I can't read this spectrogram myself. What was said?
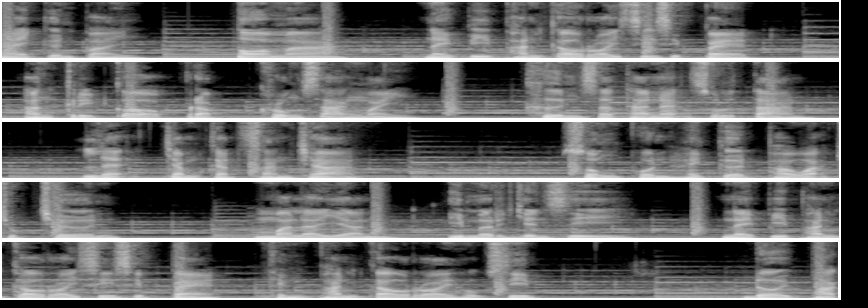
ง่ายเกินไป ต่อมาในปี 1948 อังกฤษก็ปรับโครงสร้างใหม่ คืนสถานะสุลต่าน และจำกัดสัญชาติ ส่งผลให้เกิดภาวะฉุกเฉิน มาลายัน Emergency ในปี 1948 ถึง 1960 โดยพรรค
